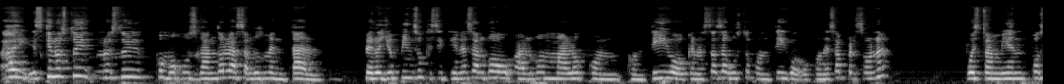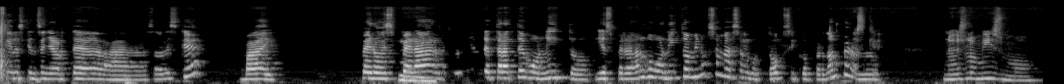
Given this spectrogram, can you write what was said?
ay, es que no estoy, no estoy como juzgando la salud mental, pero yo pienso que si tienes algo, algo malo con, contigo, o que no estás a gusto contigo o con esa persona, pues también pues tienes que enseñarte a, ¿sabes qué? Bye. Pero esperar que alguien te trate bonito y esperar algo bonito, a mí no se me hace algo tóxico, perdón, pero Es no. que no es lo mismo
